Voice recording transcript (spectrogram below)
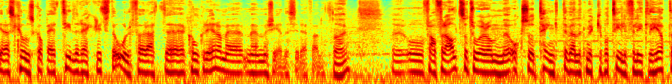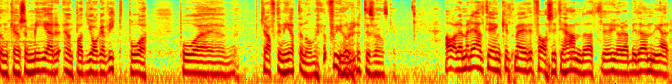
deras kunskap är tillräckligt stor för att eh, konkurrera med, med Mercedes i det fallet. Nej. Eh, och framförallt så tror jag de också tänkte väldigt mycket på tillförlitligheten, kanske mer än på att jaga vikt på, på eh, kraftenheten om vi får göra det till svenska. Ja, men det är alltid enkelt med facit i hand att eh, göra bedömningar.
